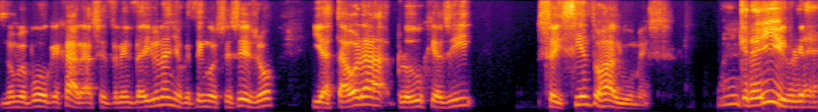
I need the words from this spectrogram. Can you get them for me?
no me puedo quejar. Hace 31 años que tengo ese sello y hasta ahora produje allí 600 álbumes. Increíble.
